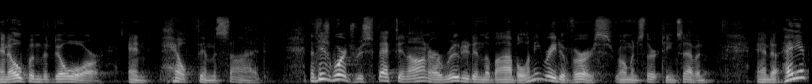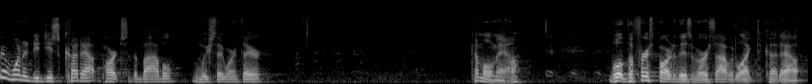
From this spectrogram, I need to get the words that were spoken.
and open the door and help them aside. Now, these words, respect and honor, are rooted in the Bible. Let me read a verse, Romans 13, 7. And uh, hey, you ever wanted to just cut out parts of the Bible and wish they weren't there? Come on now. Well, the first part of this verse I would like to cut out.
